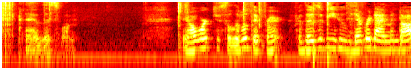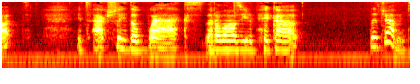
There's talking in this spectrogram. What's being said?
And I have this one. They all work just a little different. For those of you who've never diamond dot, it's actually the wax that allows you to pick up the gems.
